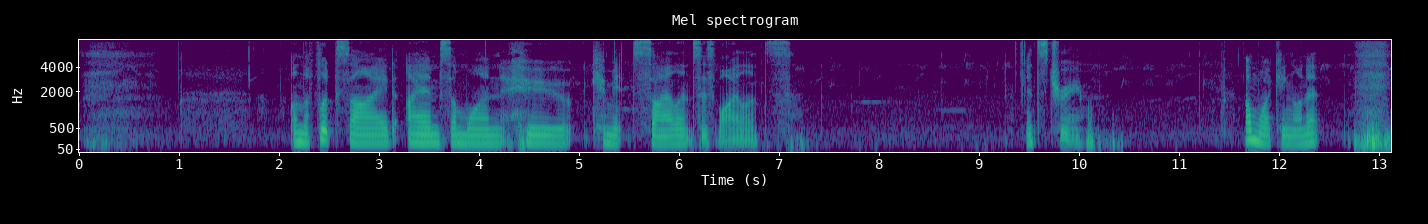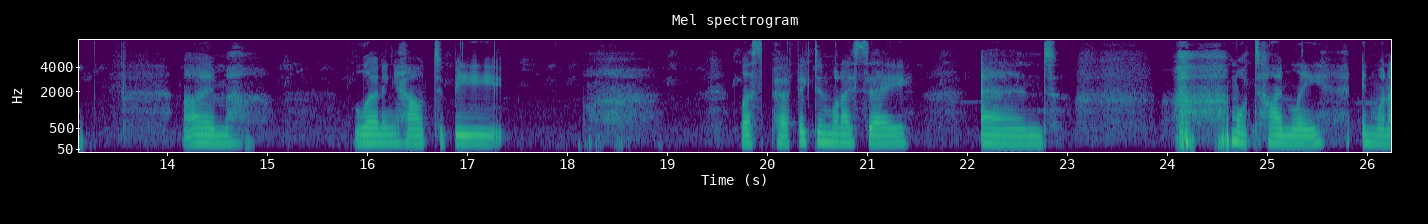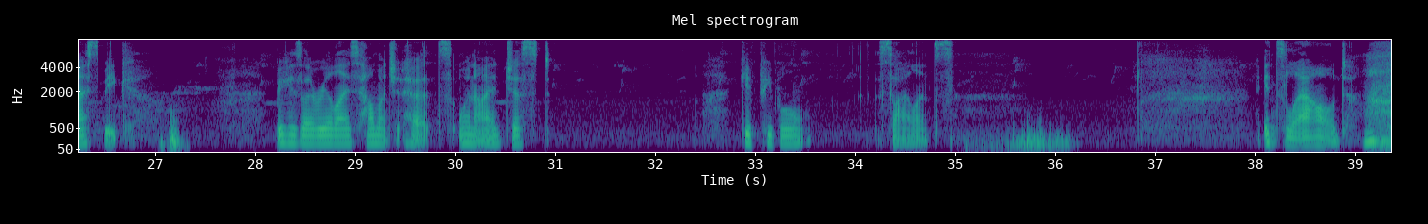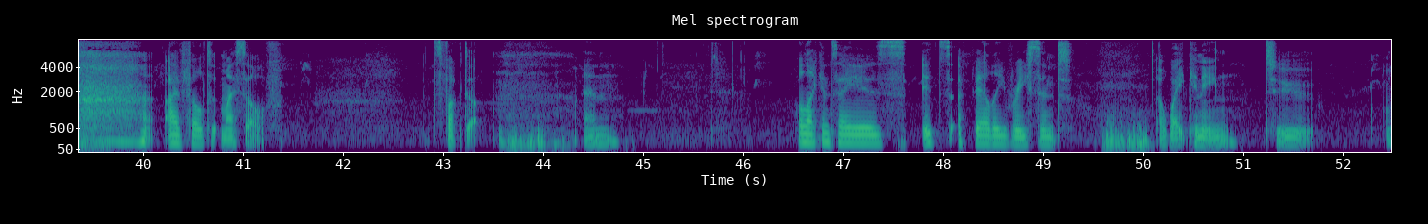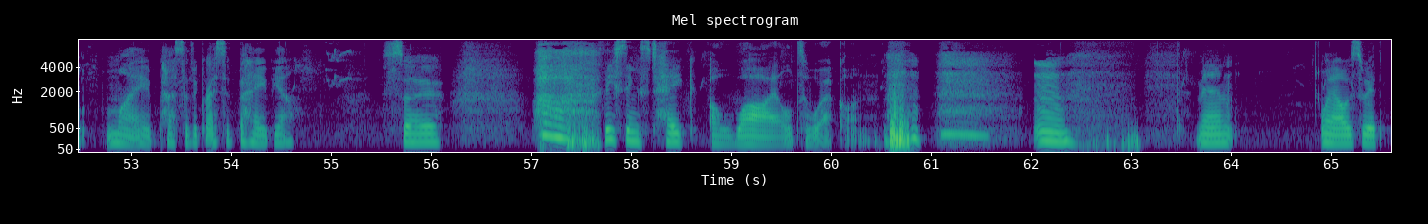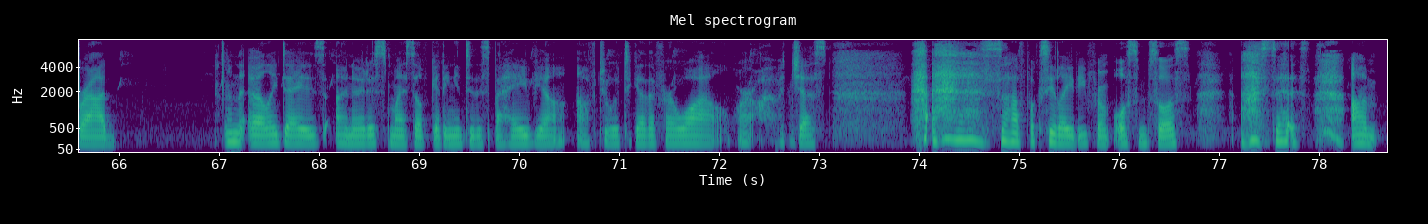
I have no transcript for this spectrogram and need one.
on the flip side, I am someone who commits silence as violence. It's true. I'm working on it. I'm learning how to be less perfect in what I say and more timely in when I speak because I realize how much it hurts when I just give people silence. It's loud. I felt it myself. It's fucked up. And all I can say is it's a fairly recent awakening to my passive aggressive behavior. So these things take a while to work on. mm. Man, when I was with Brad in the early days, I noticed myself getting into this behavior after we were together for a while, where I would just, uh, Foxy Lady from Awesome Sauce says, um,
